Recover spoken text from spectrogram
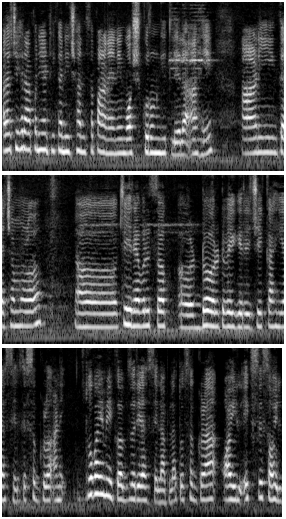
आता चेहरा आपण या ठिकाणी छानसा पाण्याने वॉश करून घेतलेला आहे. आणि त्याच्यामुळं चेहऱ्यावरचं डर्ट वगैरे जे काही असेल ते सगळं आणि जो काही मेकअप जरी असेल आपला तो सगळा ऑइल एक्सेस ऑइल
